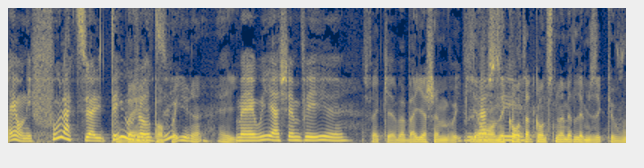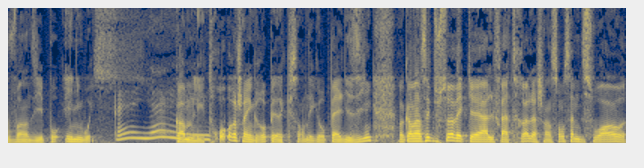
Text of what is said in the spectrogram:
Hey, on est full actualité Ben, aujourd'hui. pas pire, hein? Hey. Mais oui, HMV. euh, Fait que bye bye HMV. Puis on est content de continuer à mettre la musique que vous vendiez pas anyway. hey. Comme les trois prochains groupes euh, qui sont des groupes parisiens. On va commencer tout ça avec euh, Alphatra, la chanson Samedi soir.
